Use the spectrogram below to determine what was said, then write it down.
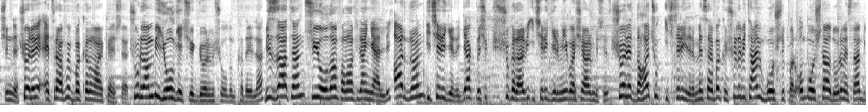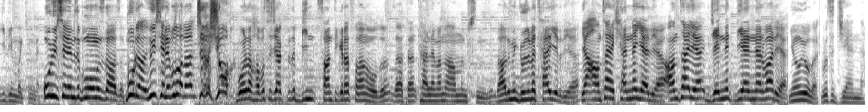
Şimdi şöyle bir etrafa bir bakalım arkadaşlar. Şuradan bir yol geçiyor görmüş olduğum kadarıyla. Biz zaten şu yoldan falan filan geldik. Ardından içeri girdik. Yaklaşık şu kadar bir içeri girmeyi başarmışız. Şöyle daha çok içeri gidelim. Mesela bakın şurada bir tane bir boşluk var. O boşluğa doğru mesela bir gideyim bakayım ben. O Hüseyin'imizi bulmamız lazım. Burada Hüseyin'i bulmadan çıkış yok. Bu arada hava sıcaklığı da 1000 santigrat falan oldu. Zaten terlememden anlamışsınız. Daha demin gözüme ter girdi ya. Ya Antalya kendine gel ya. Antalya cennet diyenler var ya. Yanılıyorlar. Burası cehennem.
